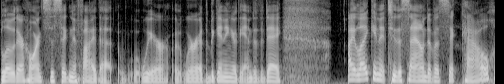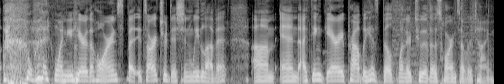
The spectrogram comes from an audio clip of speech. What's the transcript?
blow their horns to signify that we're, we're at the beginning or the end of the day. I liken it to the sound of a sick cow when, when, you hear the horns, but it's our tradition. We love it. Um, and I think Gary probably has built one or two of those horns over time.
